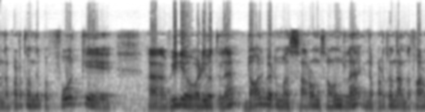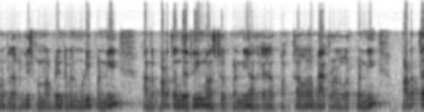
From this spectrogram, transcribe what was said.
அந்த படத்தை வந்து இப்போ ஃபோர் கே வீடியோ வடிவத்தில் டால்பி அட்டமாஸ் சரவுண்ட் சவுண்டில் இந்த படத்தை வந்து அந்த ஃபார்மேட்டில் ரிலீஸ் பண்ணோம் அப்படின்ற மாதிரி முடிவு பண்ணி அந்த படத்தை வந்து ரீமாஸ்டர் பண்ணி அதுக்காக பக்காவாக பேக்ரவுண்டில் ஒர்க் பண்ணி படத்தை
